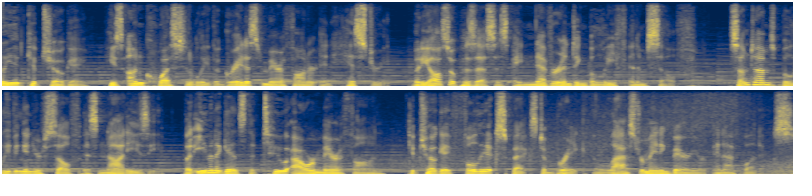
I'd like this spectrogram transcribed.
Eliud Kipchoge. He's unquestionably the greatest marathoner in history, but he also possesses a never ending belief in himself. Sometimes believing in yourself is not easy, but even against the two hour marathon, Kipchoge fully expects to break the last remaining barrier in athletics.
